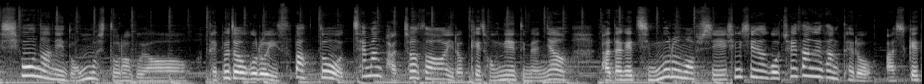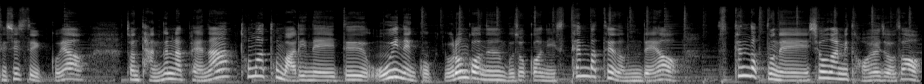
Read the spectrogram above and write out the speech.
시원하니 너무 맛있더라고요. 대표적으로 이 수박도 채망 받쳐서 이렇게 정리해두면요. 바닥에 진물음 없이 싱싱하고 최상의 상태로 맛있게 드실 수 있고요. 전 당근 라페나 토마토 마리네이드 오이 냉국 이런 거는 무조건 이 스탠바트에 넣는데요. 스탠 덕분에 시원함이 더해져서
